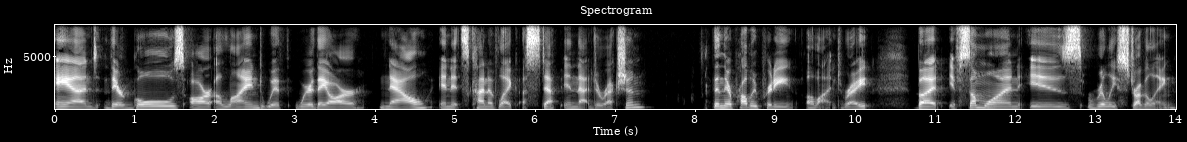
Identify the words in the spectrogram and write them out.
and their goals are aligned with where they are now, and it's kind of like a step in that direction, then they're probably pretty aligned, right? But if someone is really struggling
